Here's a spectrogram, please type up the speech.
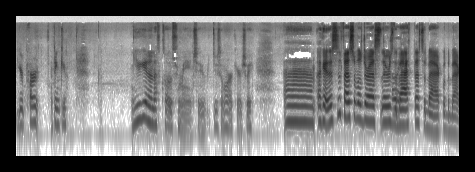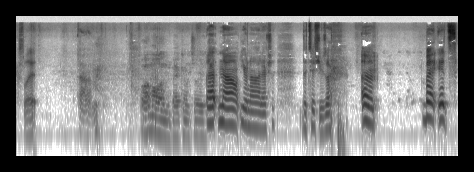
your part? Thank you. You get enough clothes for me to do some work here, sweet. Um, okay, this is a festival dress. There's the wait. back. That's the back with the back slit. Oh, I'm all in the background, sorry. Uh, no, you're not actually. The tissues are. Um, but it's.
